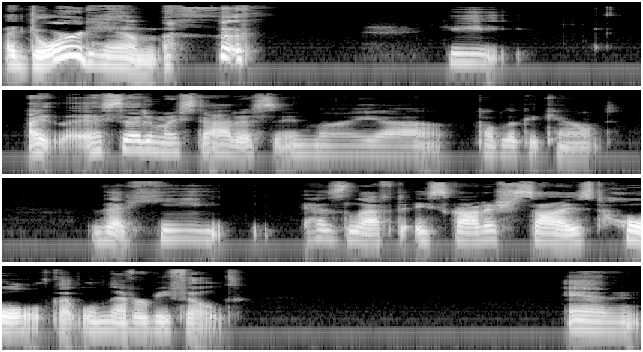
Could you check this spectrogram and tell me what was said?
adored him. he, I, I said in my status in my, uh, public account that he has left a Scottish sized hole that will never be filled. And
